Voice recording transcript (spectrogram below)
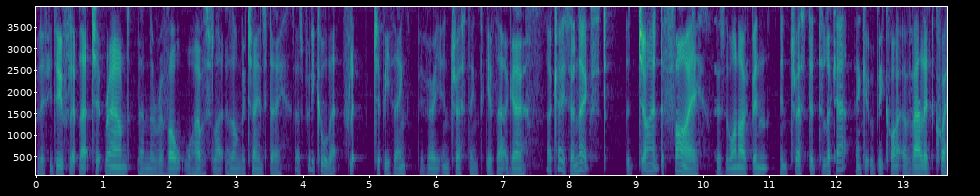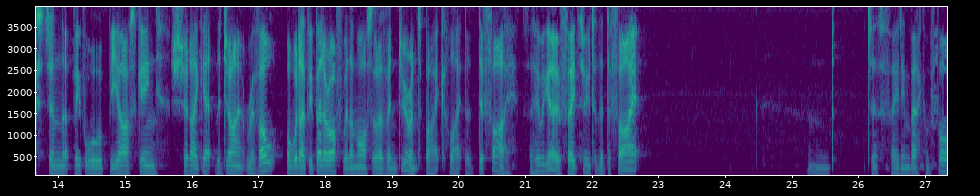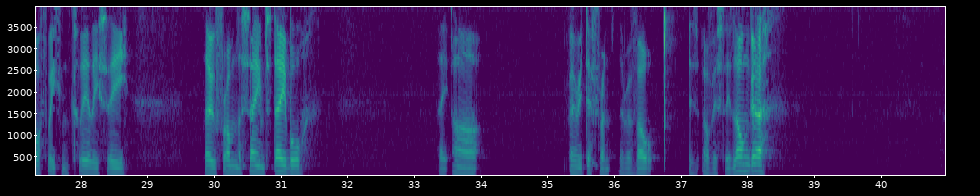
But if you do flip that chip round, then the Revolt will have a slightly longer chainstay. So it's pretty cool that flip chippy thing. Be very interesting to give that a go. Okay, so next, the Giant Defy. Is the one I've been interested to look at. I think it would be quite a valid question that people would be asking, should I get the Giant Revolt or would I be better off with a more sort of endurance bike like the Defy? So here we go, fade through to the Defy. And just fading back and forth, we can clearly see though from the same stable, they are very different. The Revolt is obviously longer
